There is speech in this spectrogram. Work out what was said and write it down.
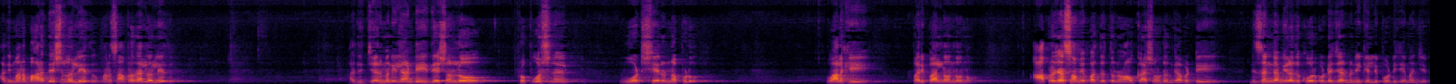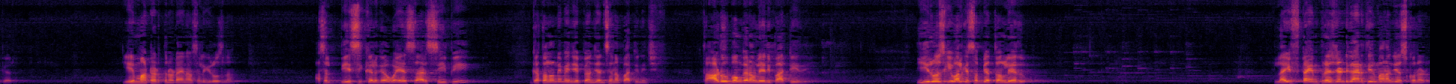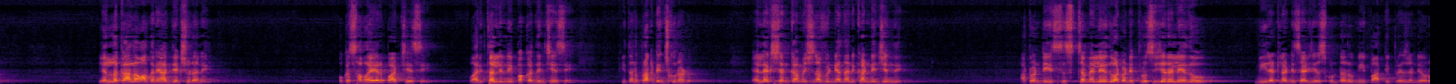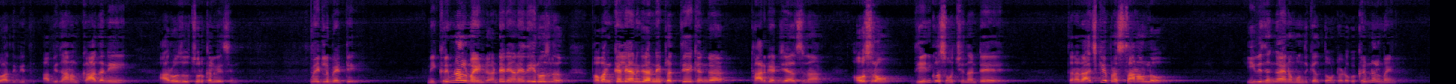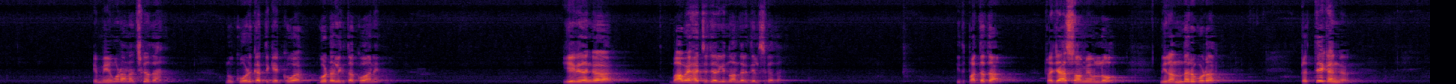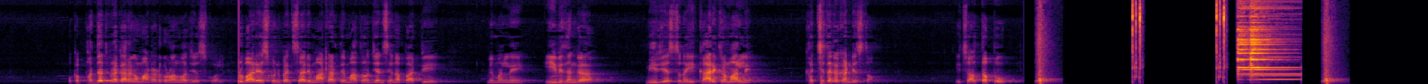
అది మన భారతదేశంలో లేదు మన సాంప్రదాయంలో లేదు. అది జర్మనీ లాంటి దేశంలో ప్రపోర్షనల్ ఓట్ షేర్ ఉన్నప్పుడు వాళ్ళకి పరిపాలనలోనూ ఆ ప్రజాస్వామ్య పద్ధతిలోనూ అవకాశం ఉంటుంది కాబట్టి నిజంగా మీరు అది కోరుకుంటే జర్మనీకి వెళ్ళి పోటీ చేయమని చెప్పారు. ఏం మాట్లాడుతున్నాడు ఆయన అసలు ఈ రోజున? అసలు బేసికల్గా వైఎస్ఆర్సీపీ గతంలోనే మేము చెప్పాం జనసేన పార్టీ నుంచి. తాడు బొంగరం లేని పార్టీ ఇది. ఈ రోజుకి వాళ్ళకి సభ్యత్వం లేదు. లైఫ్ టైం ప్రెసిడెంట్గా ఆయన తీర్మానం చేసుకున్నాడు. ఎల్లకాలం అతనే అధ్యక్షుడని ఒక సభ ఏర్పాటు చేసి వారి తల్లిని పక్క దించేసి ఇతను ప్రకటించుకున్నాడు. ఎలక్షన్ కమిషన్ ఆఫ్ ఇండియా దాన్ని ఖండించింది. అటువంటి సిస్టమే లేదు అటువంటి ప్రొసీజరే లేదు. మీరు ఎట్లా డిసైడ్ చేసుకుంటారు? మీ పార్టీ ప్రెసిడెంట్ ఎవరు? అది ఆ విధానం కాదని ఆ రోజు చురకలు వేసింది. మీట్లు పెట్టి మీ క్రిమినల్ మైండ్ అంటే నేను అనేది ఈ రోజున పవన్ కళ్యాణ్ గారిని ప్రత్యేకంగా టార్గెట్ చేయాల్సిన అవసరం దేనికోసం వచ్చిందంటే తన రాజకీయ ప్రస్థానంలో ఈ విధంగా ఆయన ముందుకెళ్తూ ఉంటాడు. ఒక క్రిమినల్ మైండ్ ఏ మేము కూడా అనొచ్చు కదా. నువ్వు కోడి కత్తికి ఎక్కువ గొడ్డలికి తక్కువ అని. ఏ విధంగా బాబాయ్ హత్య జరిగిందో అందరికీ తెలుసు కదా. ఇది పద్ధత. ప్రజాస్వామ్యంలో మీరందరూ కూడా ప్రత్యేకంగా ఒక పద్ధతి ప్రకారంగా మాట్లాడుకోవడం అలవాటు చేసుకోవాలి. ఇప్పుడు బారేసుకుని ప్రతిసారి మాట్లాడితే మాత్రం జనసేన పార్టీ మిమ్మల్ని ఈ విధంగా మీరు చేస్తున్న ఈ కార్యక్రమాల్ని ఖచ్చితంగా ఖండిస్తాం. ఇది చాలా తప్పు.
